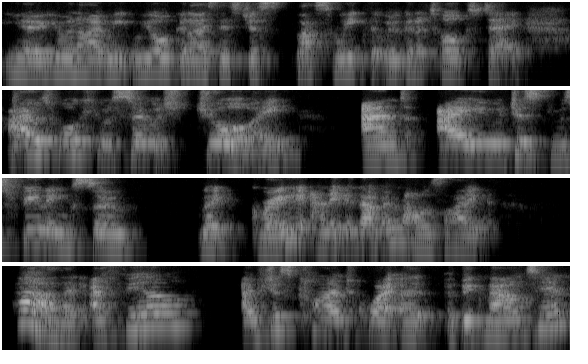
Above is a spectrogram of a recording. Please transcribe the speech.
you know, you and I, we, we organized this just last week that we were going to talk today. I was walking with so much joy and I just was feeling so like great. And in that moment i was like ah like i feel i've just climbed quite a, a big mountain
